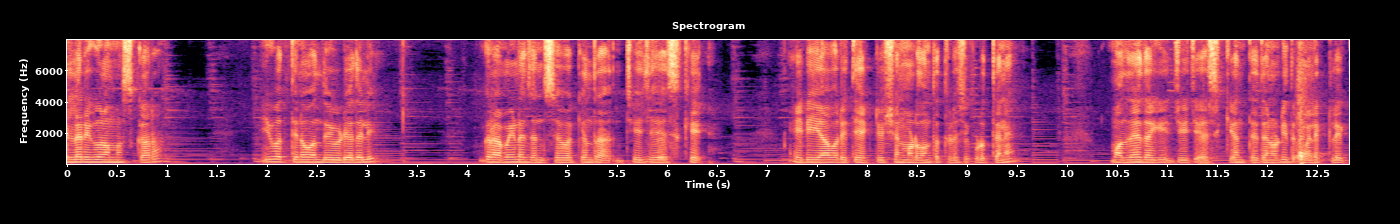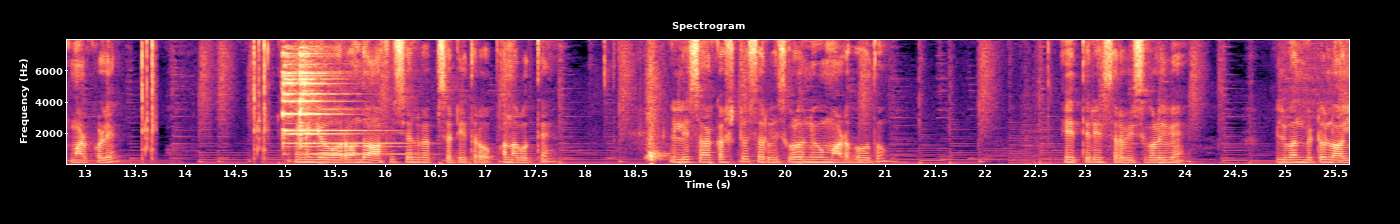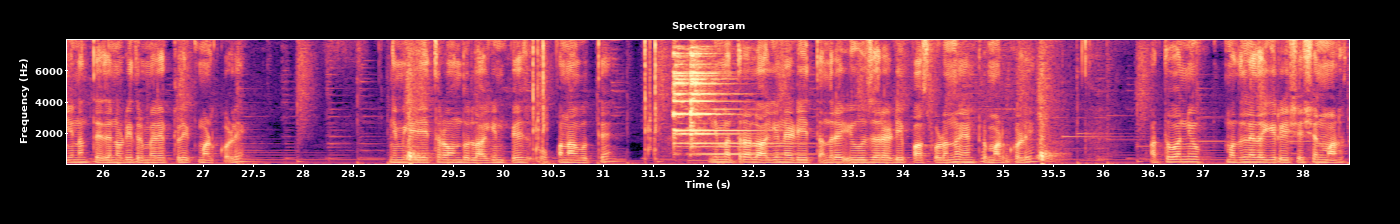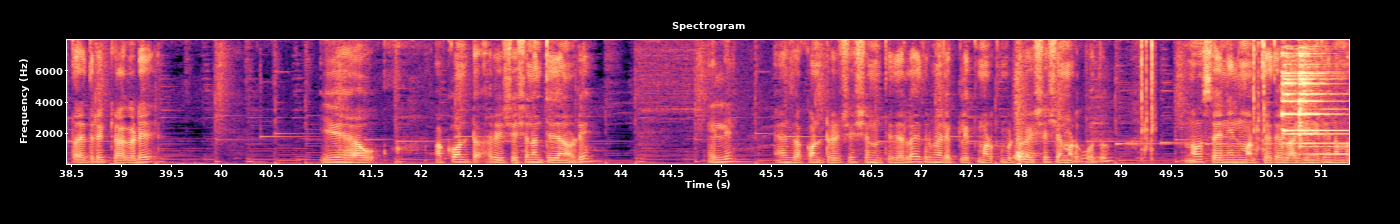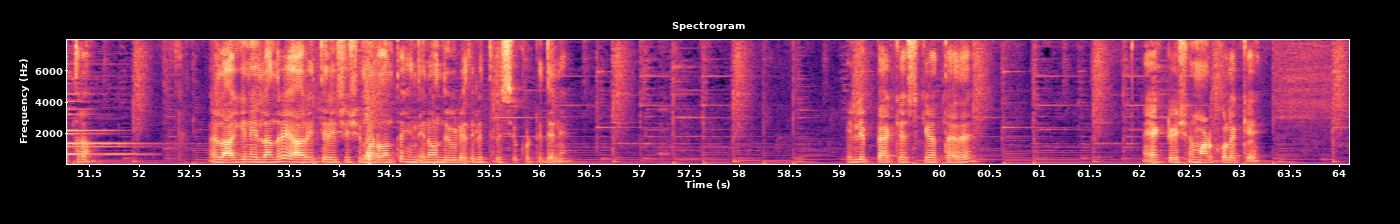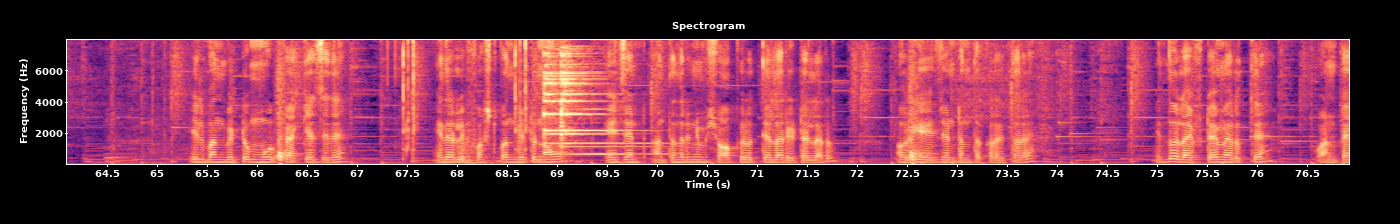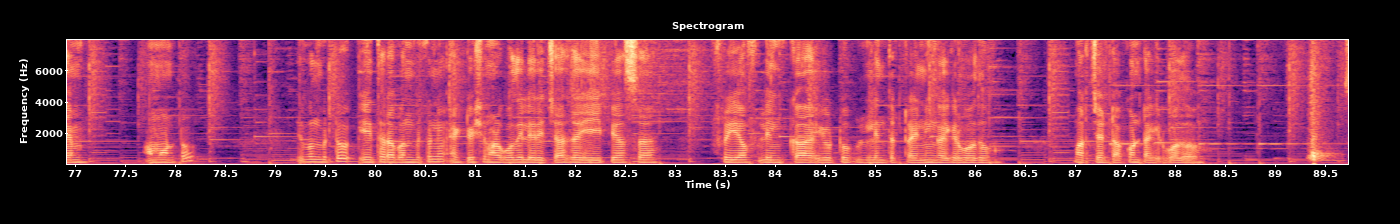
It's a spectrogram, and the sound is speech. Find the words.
ಎಲ್ಲರಿಗೂ ನಮಸ್ಕಾರ. ಇವತ್ತಿನ ಒಂದು ವಿಡಿಯೋದಲ್ಲಿ Gramin Janseva Kendra G J S K I D ಯಾವ ರೀತಿ ಆ್ಯಕ್ಟಿವೇಷನ್ ಮಾಡೋದು ಅಂತ ತಿಳಿಸಿಕೊಡುತ್ತೇನೆ. ಮೊದಲನೇದಾಗಿ ಜಿ ಜೆ ಎಸ್ ಕೆ ಅಂತ ಇದೆ ನೋಡಿ, ಇದ್ರ ಮೇಲೆ ಕ್ಲಿಕ್ ಮಾಡ್ಕೊಳ್ಳಿ. ನಿಮಗೆ ಅವರ ಒಂದು ಆಫೀಷಿಯಲ್ ವೆಬ್ಸೈಟ್ ಈ ಥರ ಓಪನ್ ಆಗುತ್ತೆ. ಇಲ್ಲಿ ಸಾಕಷ್ಟು ಸರ್ವಿಸ್ಗಳು ನೀವು ಮಾಡಬಹುದು. ಈ ಸರ್ವಿಸ್ಗಳಿವೆ ಇಲ್ಲಿ ಬಂದುಬಿಟ್ಟು ಲಾಗಿನ್ ಅಂತ ಇದೆ ನೋಡಿ, ಇದ್ರ ಮೇಲೆ ಕ್ಲಿಕ್ ಮಾಡ್ಕೊಳ್ಳಿ. ನಿಮಗೆ ಈ ಥರ ಒಂದು ಲಾಗಿನ್ ಪೇಜ್ ಓಪನ್ ಆಗುತ್ತೆ. ನಿಮ್ಮ ಹತ್ರ ಲಾಗಿನ್ ಐ ಡಿ ಇತ್ತಂದರೆ ಯೂಸರ್ ಐ ಡಿ ಪಾಸ್ವರ್ಡನ್ನು ಎಂಟ್ರ್ ಮಾಡ್ಕೊಳ್ಳಿ. ಅಥವಾ ನೀವು ಮೊದಲನೇದಾಗಿ ರಿಜಿಸ್ಟ್ರೇಷನ್ ಮಾಡ್ತಾ ಇದ್ದರೆ ಕೆಳಗಡೆ ಯು ಹ್ಯಾವ್ ಅಕೌಂಟ್ ರಿಜಿಸ್ಟ್ರೇಷನ್ ಅಂತಿದೆ ನೋಡಿ. ಇಲ್ಲಿ ಆ್ಯಸ್ ಅಕೌಂಟ್ ರಿಜಿಸ್ಟ್ರೇಷನ್ ಅಂತಿದೆಯಲ್ಲ, ಇದ್ರ ಮೇಲೆ ಕ್ಲಿಕ್ ಮಾಡ್ಕೊಂಡ್ಬಿಟ್ಟು ರಿಜಿಸ್ಟ್ರೇಷನ್ ಮಾಡ್ಬೋದು. ನಾವು ಸೈನ್ ಇನ್ ಮಾಡ್ತಾಯಿದ್ದೇವೆ ಲಾಗಿನ್ ಇದೆ ನಮ್ಮ ಹತ್ರ. ಲಾಗಿನ್ ಇಲ್ಲಾಂದರೆ ಯಾವ ರೀತಿ ರಿಜಿಸ್ಟ್ರೇಷನ್ ಮಾಡೋದು ಅಂತ ಹಿಂದಿನ ಒಂದು ವಿಡಿಯೋದಲ್ಲಿ ತಿಳಿಸಿಕೊಟ್ಟಿದ್ದೇನೆ. ಇಲ್ಲಿ ಪ್ಯಾಕೇಜ್ ಕೇಳ್ತಾ ಇದೆ. ಆ್ಯಕ್ಟಿವೇಷನ್ ಮಾಡ್ಕೊಳ್ಳೋಕ್ಕೆ ಇಲ್ಲಿ ಬಂದುಬಿಟ್ಟು ಮೂರು ಪ್ಯಾಕೇಜ್ ಇದೆ. ಇದರಲ್ಲಿ ಫಸ್ಟ್ ಬಂದುಬಿಟ್ಟು ನಾವು ಏಜೆಂಟ್ ಅಂತಂದರೆ ನಿಮ್ಮ ಶಾಪ್ ಇರುತ್ತೆ ಅಲ್ಲ ರಿಟೇಲರು ಅವರಿಗೆ ಏಜೆಂಟ್ ಅಂತ ಕರೀತಾರೆ. ಇದು ಲೈಫ್ ಟೈಮ್ ಇರುತ್ತೆ. ಒನ್ ಟೈಮ್ ಅಮೌಂಟು ಇದು ಬಂದುಬಿಟ್ಟು ಈ ಥರ ಬಂದುಬಿಟ್ಟು ನೀವು ಆ್ಯಕ್ಟಿವೇಷನ್ ಮಾಡ್ಬೋದು. ಇಲ್ಲಿ recharge E P S free of link ಯೂಟ್ಯೂಬ್ಲಿಂದ training ಆಗಿರ್ಬೋದು ಮರ್ಚೆಂಟ್ ಅಕೌಂಟ್ ಆಗಿರ್ಬೋದು.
